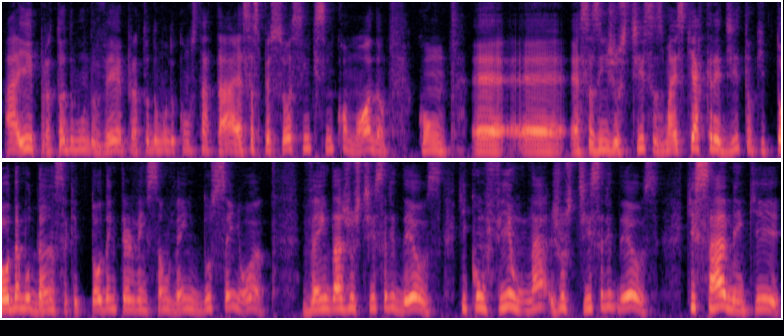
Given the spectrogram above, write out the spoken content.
aí para todo mundo ver, para todo mundo constatar. Essas pessoas sim que se incomodam com é, é, essas injustiças, mas que acreditam que toda mudança, que toda intervenção vem do Senhor, vem da justiça de Deus, que confiam na justiça de Deus, que sabem que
